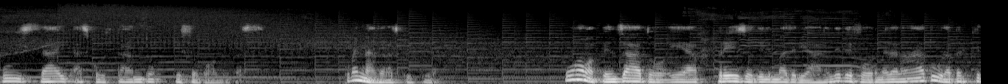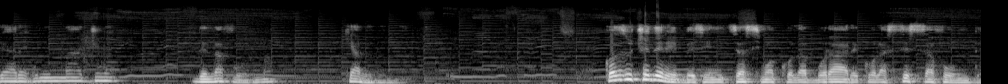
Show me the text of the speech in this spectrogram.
cui stai ascoltando questo podcast. Come è nata la scrittura? Un uomo ha pensato e ha preso del materiale, delle forme dalla natura per creare un'immagine della forma che aveva in mente. Cosa succederebbe se iniziassimo a collaborare con la stessa fonte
